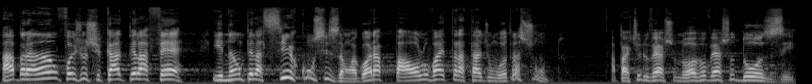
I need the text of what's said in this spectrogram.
Abraão foi justificado pela fé e não pela circuncisão. Agora Paulo vai tratar de um outro assunto. A partir do verso 9 ao verso 12.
